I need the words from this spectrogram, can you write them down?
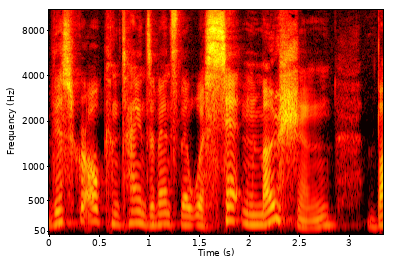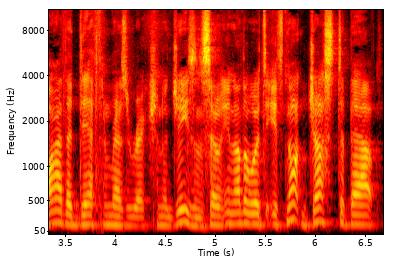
This scroll contains events that were set in motion by the death and resurrection of Jesus. So, in other words, it's not just about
